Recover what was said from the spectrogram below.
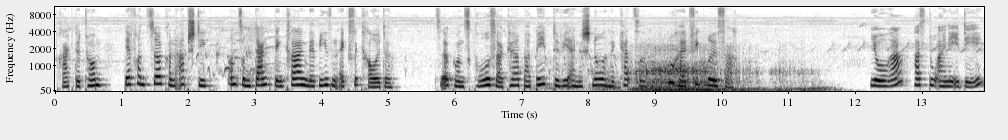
fragte Tom, der von Zirkon abstieg und zum Dank den Kragen der Riesenechse kraulte. Zirkons großer Körper bebte wie eine schnurrende Katze, nur halt viel größer. Jora, hast du eine Idee?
